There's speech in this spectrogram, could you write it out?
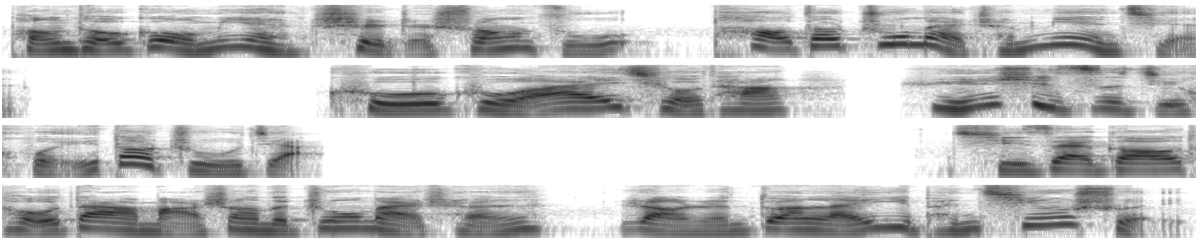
蓬头垢面、赤着双足跑到朱买臣面前，苦苦哀求他允许自己回到朱家。骑在高头大马上的朱买臣让人端来一盆清水，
